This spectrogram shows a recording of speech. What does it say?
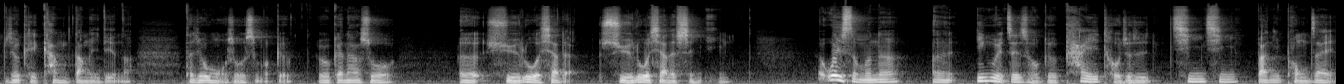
比较可以抗荡一点呢。他就问我说什么歌，我跟他说，呃，雪落下的雪落下的声音。为什么呢？嗯，因为这首歌开头就是轻轻把你捧在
